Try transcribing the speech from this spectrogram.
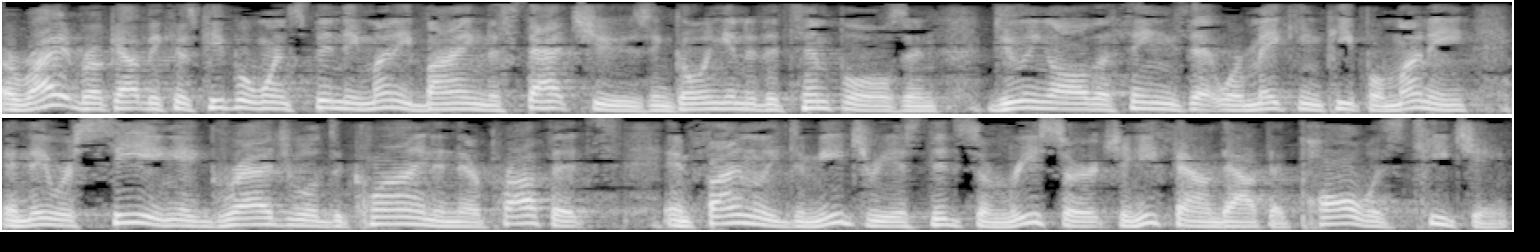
a riot broke out because people weren't spending money buying the statues and going into the temples and doing all the things that were making people money, and they were seeing a gradual decline in their profits. And finally, Demetrius did some research and he found out that Paul was teaching.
